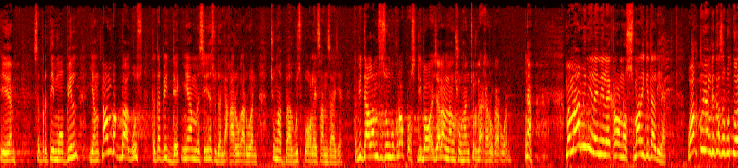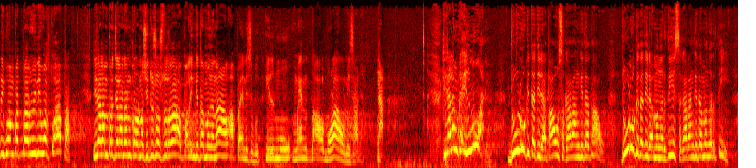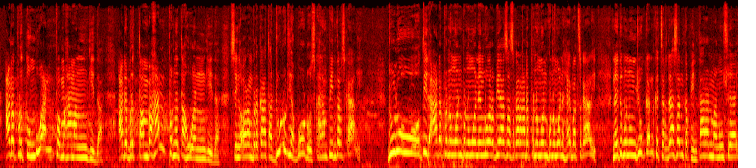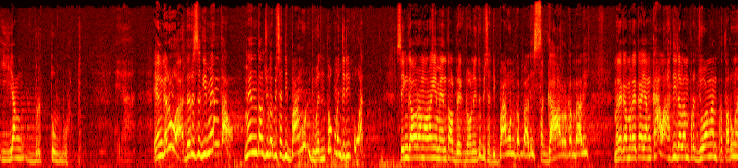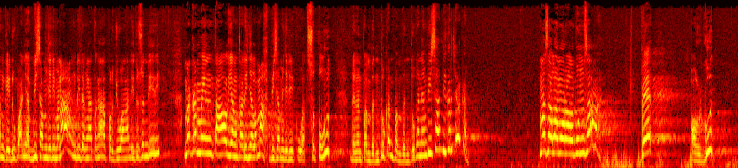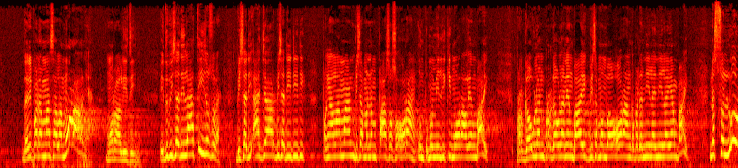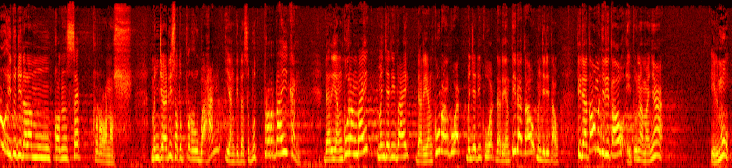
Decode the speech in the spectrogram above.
Iya, seperti mobil yang tampak bagus tetapi deknya mesinnya sudah tidak karu-karuan, cuma bagus polesan saja. Tapi dalam sesungguh keropos dibawa jalan langsung hancur tidak karu-karuan. Nah, Memahami nilai-nilai kronos, mari kita lihat. Waktu yang kita sebut 2004 baru ini waktu apa? Di dalam perjalanan kronos itu saudara paling kita mengenal apa yang disebut ilmu mental moral misalnya. Nah, di dalam keilmuan, dulu kita tidak tahu, sekarang kita tahu. Dulu kita tidak mengerti, sekarang kita mengerti. Ada pertumbuhan pemahaman kita, ada bertambahan pengetahuan kita. Sehingga orang berkata, dulu dia bodoh, sekarang pintar sekali. Dulu tidak ada penemuan-penemuan yang luar biasa, sekarang ada penemuan-penemuan hebat sekali. Nah itu menunjukkan kecerdasan, kepintaran manusia yang bertumbuh. Ya. Yang kedua, dari segi mental. Mental juga bisa dibangun, dibentuk menjadi kuat. Sehingga orang-orang yang mental breakdown itu bisa dibangun kembali, segar kembali. Mereka-mereka yang kalah di dalam perjuangan, pertarungan kehidupannya bisa menjadi menang di tengah-tengah perjuangan itu sendiri. Maka mental yang tadinya lemah bisa menjadi kuat seturut dengan pembentukan-pembentukan yang bisa dikerjakan. Masalah moral pun sama. Bad or good daripada masalah moralnya, moralitinya. Itu bisa dilatih saudara, bisa diajar, bisa dididik. Pengalaman bisa menempa seseorang untuk memiliki moral yang baik. Pergaulan-pergaulan yang baik bisa membawa orang kepada nilai-nilai yang baik. Nah seluruh itu di dalam konsep kronos. Menjadi suatu perubahan yang kita sebut perbaikan. Dari yang kurang baik menjadi baik. Dari yang kurang kuat menjadi kuat. Dari yang tidak tahu menjadi tahu. Tidak tahu menjadi tahu itu namanya ilmu.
